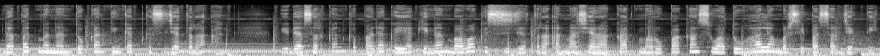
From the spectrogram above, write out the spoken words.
dapat menentukan tingkat kesejahteraan. Didasarkan kepada keyakinan bahwa kesejahteraan masyarakat merupakan suatu hal yang bersifat subjektif.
